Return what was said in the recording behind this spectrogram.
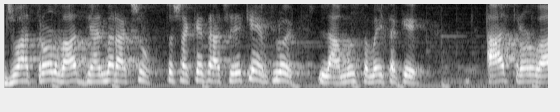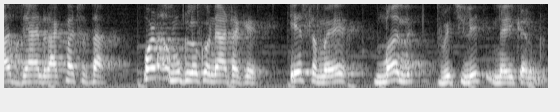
જો આ ત્રણ વાત ધ્યાનમાં રાખશો, તો શક્યતા છે કે એમ્પ્લોય લાંબો સમય ટકે. આ ત્રણ વાત ધ્યાન રાખવા છતાં પણ અમુક લોકો ના ટકે એ સમયે મન વિચલિત નહીં કરવું.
